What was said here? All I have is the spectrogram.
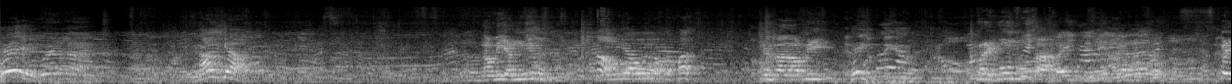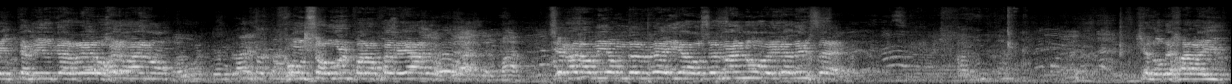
Sí. Nadia, No había ni uno. tenía uno capaz. Llega David, Sí, pregunta, 20 mil guerreros. 20 mil guerreros, hermano, con Saúl para pelear. Llega David a donde el rey a los hermanos y le dice que lo dejara ir.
